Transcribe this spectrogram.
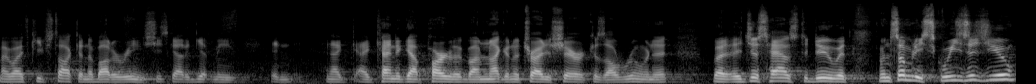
My wife keeps talking about a ring. She's got to get me, and, and I, I kind of got part of it, but I'm not going to try to share it because I'll ruin it. But it just has to do with when somebody squeezes you,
